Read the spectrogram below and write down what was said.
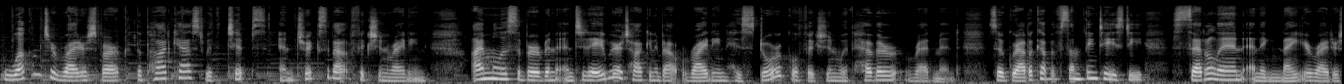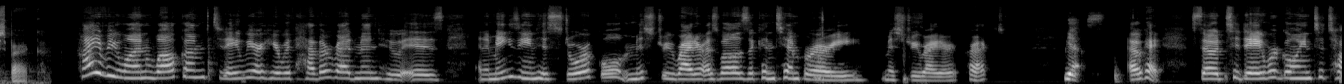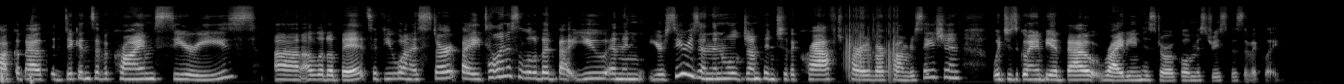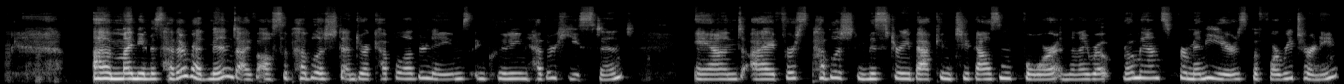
Welcome to Writer Spark, the podcast with tips and tricks about fiction writing. I'm Melissa Bourbon, and today we are talking about writing historical fiction with Heather Redmond. So grab a cup of something tasty, settle in, and ignite your writer spark. Hi, everyone. Welcome. Today we are here with Heather Redmond, who is an amazing historical mystery writer as well as a contemporary mystery writer, correct? Yes. Okay. So today we're going to talk about the Dickens of a Crime series um, a little bit. So if you want to start by telling us a little bit about you and then your series, and then we'll jump into the craft part of our conversation, which is going to be about writing historical mystery specifically. Um, my name is Heather Redmond. I've also published under a couple other names, including Heather Hiestand. And I first published mystery back in 2004, and then I wrote romance for many years before returning.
